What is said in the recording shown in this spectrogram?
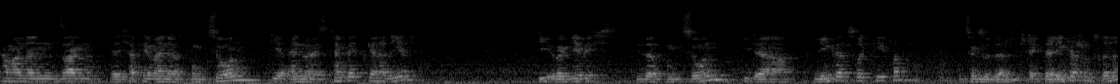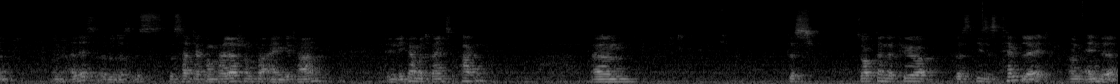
kann man dann sagen, ich habe hier meine Funktion, die ein neues Template generiert. Die übergebe ich dieser Funktion, die der Linker zurückliefert, beziehungsweise da steckt der Linker schon drin und alles. Also das ist, das hat der Compiler schon für einen getan, den Linker mit reinzupacken. Ähm, das sorgt dann dafür, dass dieses Template am Ende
